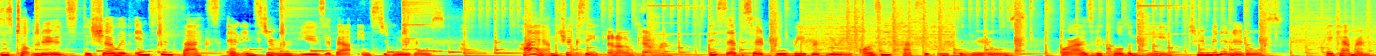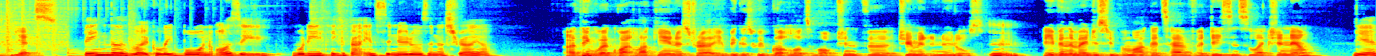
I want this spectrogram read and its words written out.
is Top Nudes, the show with instant facts and instant reviews about instant noodles. Hi, I'm Trixie. And I'm Cameron. This episode we'll be reviewing Aussie classic instant noodles, or as we call them here, two minute noodles. Hey Cameron, Yes. being the locally born Aussie, what do you think about instant noodles in Australia? I think we're quite lucky in Australia because we've got lots of options for two minute noodles. Mm. Even the major supermarkets have a decent selection now. Yeah?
